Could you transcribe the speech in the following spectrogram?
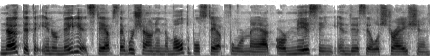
Note that the intermediate steps that were shown in the multiple step format are missing in this illustration.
